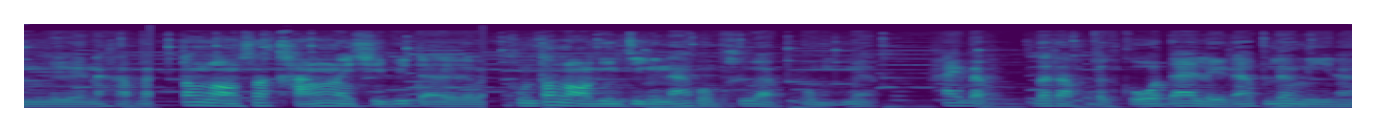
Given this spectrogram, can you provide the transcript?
ๆ เลยนะครับแบบต้องลองสักครั้งในชีวิตอะเออคุณต้องลองจริง ๆ นะผมคือแบบผมแบบให้แบบระดับเดอะโกดได้เลยนะครับเรื่องนี้นะ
